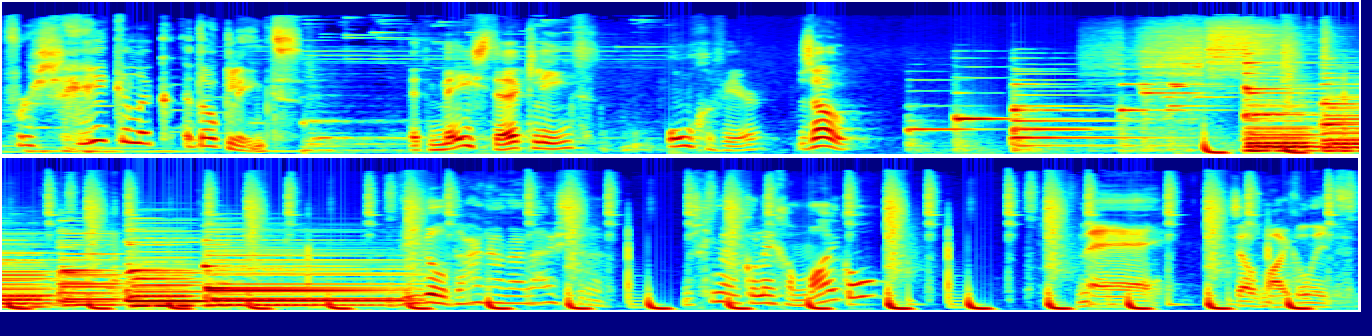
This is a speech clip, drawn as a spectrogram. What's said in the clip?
verschrikkelijk het ook klinkt. Het meeste klinkt ongeveer zo. Wie wil daar nou naar luisteren? Misschien mijn collega Michael? Nee, zelfs Michael niet.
